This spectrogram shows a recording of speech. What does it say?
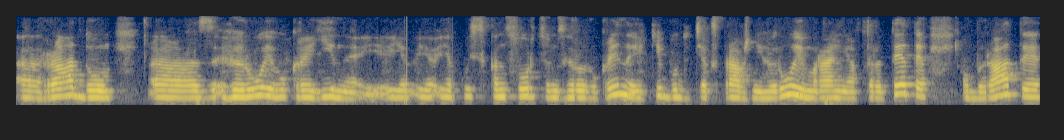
е, раду е, з героїв України, якусь консорціум з героїв України, які будуть як справжні герої, моральні авторитети обирати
